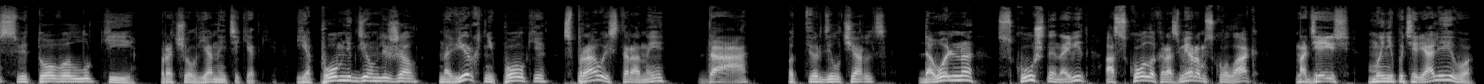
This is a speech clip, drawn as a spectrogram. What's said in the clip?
святого Луки», — прочел я на этикетке. «Я помню, где он лежал. На верхней полке, с правой стороны». «Да», — подтвердил Чарльз. «Довольно скучный на вид осколок размером с кулак. Надеюсь, мы не потеряли его?»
